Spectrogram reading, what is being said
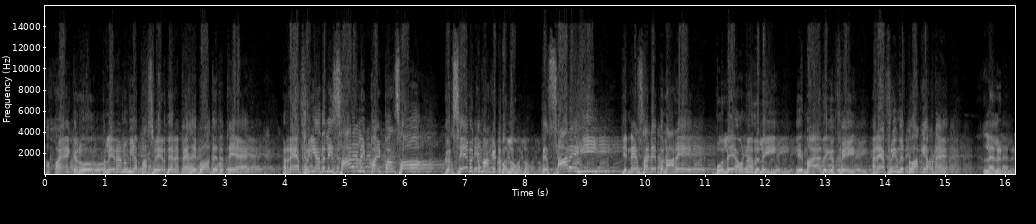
ਆਪਾਂ ਐ ਕਰੋ ਪਲੇਅਰਾਂ ਨੂੰ ਵੀ ਆਪਾਂ ਸਵੇਰ ਦੇ ਨੇ ਪੈਸੇ ਬਹੁਤ ਦੇ ਦਿੱਤੇ ਐ। ਰੈਫਰੀਆਂ ਦੇ ਲਈ ਸਾਰਿਆਂ ਲਈ 5-500 ਗੁਰਸੇਵਕ ਮੰਗਟ ਵੱਲੋਂ। ਤੇ ਸਾਰੇ ਹੀ ਜਿੰਨੇ ਸਾਡੇ ਬੁਲਾਰੇ ਬੋਲੇ ਆ ਉਹਨਾਂ ਦੇ ਲਈ ਇਹ ਮਾਇਆ ਦੇ ਗੱਫੇ। ਰੈਫਰੀ ਮੇਰੇ ਤੋਂ ਆ ਕੇ ਆਪਣਾ ਲੈ ਲੈਣ।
